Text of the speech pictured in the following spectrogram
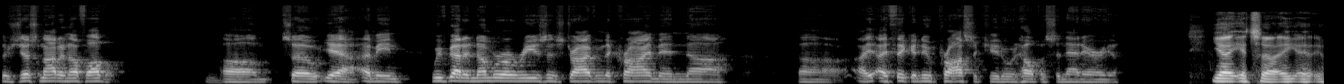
There's just not enough of them. Hmm. Um, so yeah, I mean, we've got a number of reasons driving the crime, and uh, uh, I, I, think a new prosecutor would help us in that area. Yeah, it's uh, a, a,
